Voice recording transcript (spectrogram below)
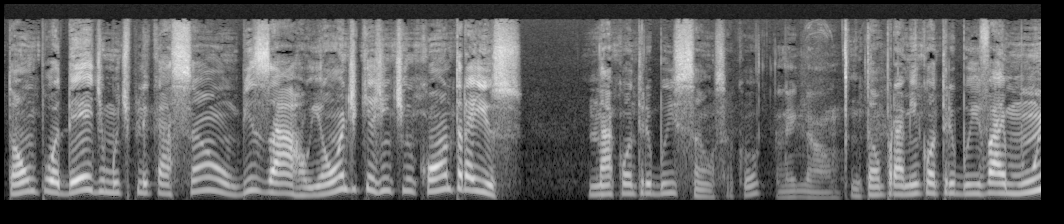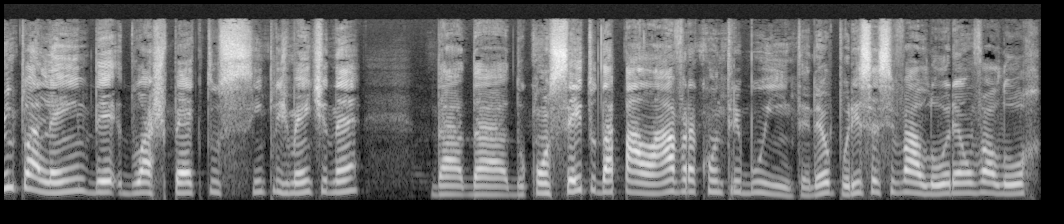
Então, um poder de multiplicação bizarro. E onde que a gente encontra isso? Na contribuição, sacou? Legal. Então, para mim, contribuir vai muito além de- do aspecto simplesmente, né? Da, da- do conceito da palavra contribuir, entendeu? Por isso esse valor é um valor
